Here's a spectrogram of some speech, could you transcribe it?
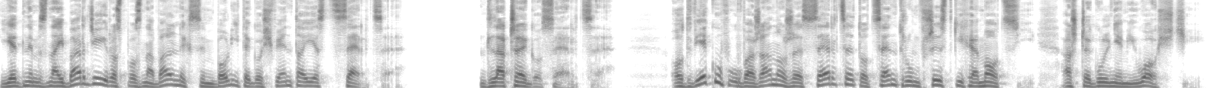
Jednym z najbardziej rozpoznawalnych symboli tego święta jest serce. Dlaczego serce? Od wieków uważano, że serce to centrum wszystkich emocji, a szczególnie miłości.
